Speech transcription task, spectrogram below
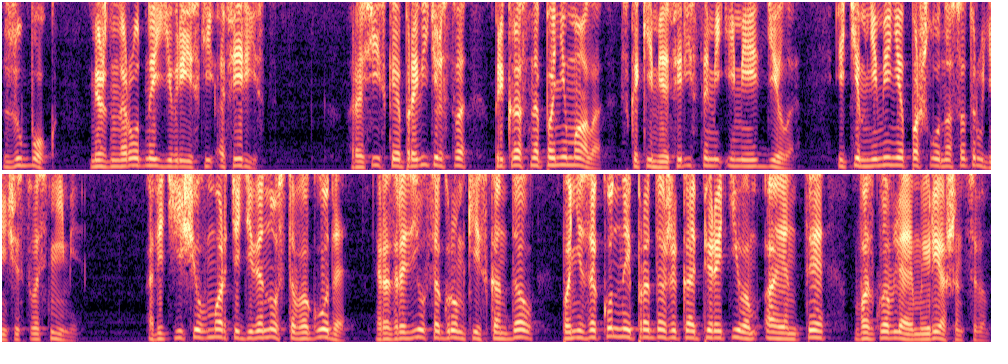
Зубок, международный еврейский аферист. Российское правительство прекрасно понимало, с какими аферистами имеет дело, и тем не менее пошло на сотрудничество с ними. А ведь еще в марте 90 -го года разразился громкий скандал по незаконной продаже кооперативам АНТ, возглавляемый Ряшенцевым,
